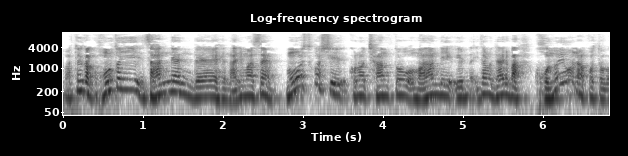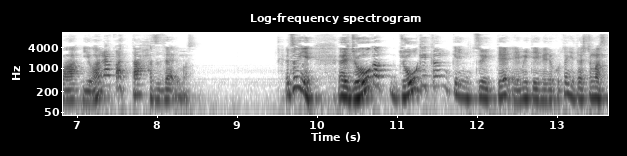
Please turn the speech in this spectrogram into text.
まあ、とにかく本当に残念でなりません。もう少しこのちゃんと学んでいたのであれば、このようなことは言わなかったはずであります。次に、上下、上下関係について見てみることにいたします。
